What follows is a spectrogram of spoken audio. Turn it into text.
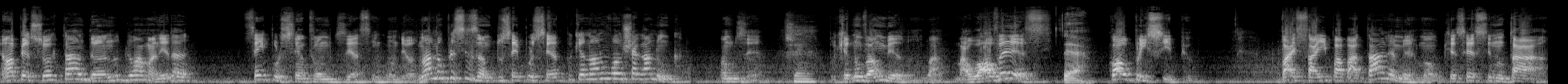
É uma pessoa que está andando de uma maneira 100%, vamos dizer assim, com Deus. Nós não precisamos do 100% porque nós não vamos chegar nunca, vamos dizer. Sim. Porque não vamos mesmo. Mas o alvo é esse. É. Qual o princípio? Vai sair para a batalha, meu irmão? Porque você se não está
